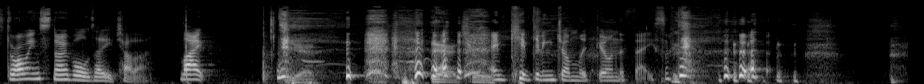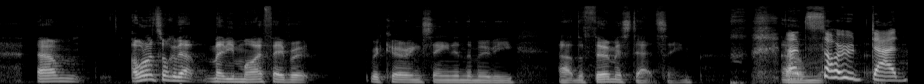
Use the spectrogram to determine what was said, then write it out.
throwing snowballs at each other. Like, Yeah. yeah, true. and keep getting John Lithgow in the face. Um, I want to talk about maybe my favorite recurring scene in the movie, uh, the thermostat scene. That's so dad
